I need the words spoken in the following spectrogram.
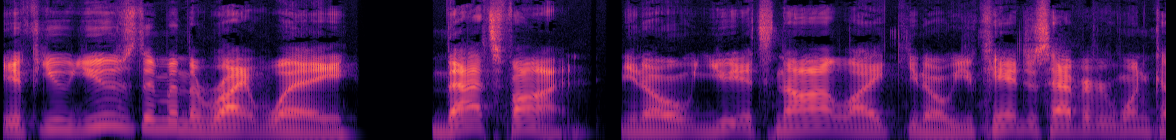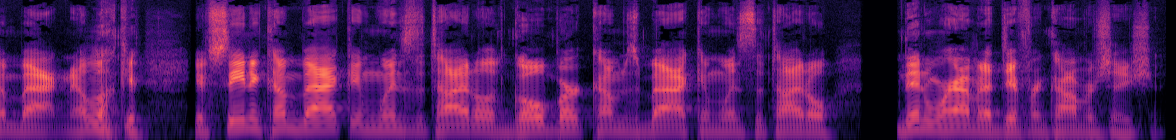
if you use them in the right way, that's fine. You know, you it's not like, you know, you can't just have everyone come back. Now look, if, if Cena come back and wins the title, if Goldberg comes back and wins the title, then we're having a different conversation.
